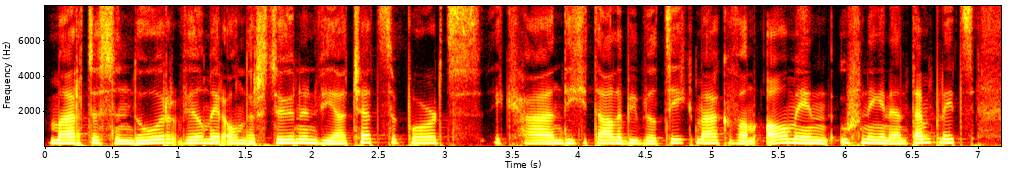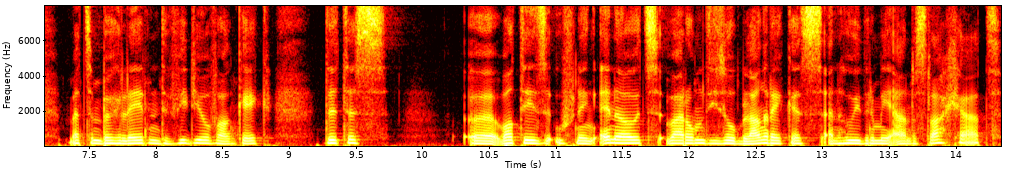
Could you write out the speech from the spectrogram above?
maar tussendoor veel meer ondersteunen via chat support. Ik ga een digitale bibliotheek maken van al mijn oefeningen en templates met een begeleidende video van kijk, dit is uh, wat deze oefening inhoudt, waarom die zo belangrijk is en hoe je ermee aan de slag gaat.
